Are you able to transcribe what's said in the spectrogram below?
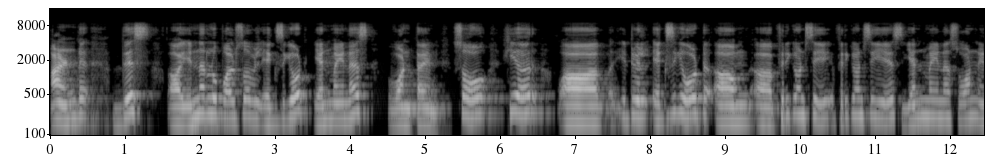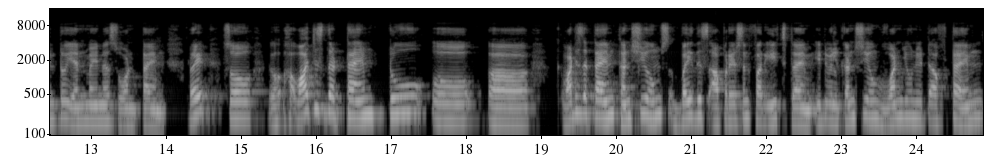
And this uh, inner loop also will execute n minus one time. So here uh, it will execute um, uh, frequency frequency is n minus 1 into n minus 1 time right? So what is the time to uh, uh, what is the time consumes by this operation for each time? It will consume one unit of time.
